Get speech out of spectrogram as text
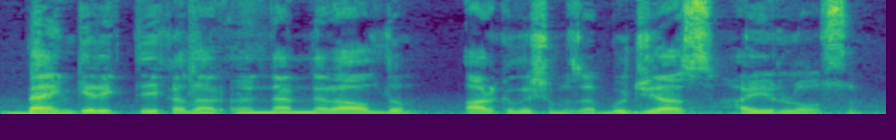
Ben gerektiği kadar önlemleri aldım. Arkadaşımıza bu cihaz hayırlı olsun.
